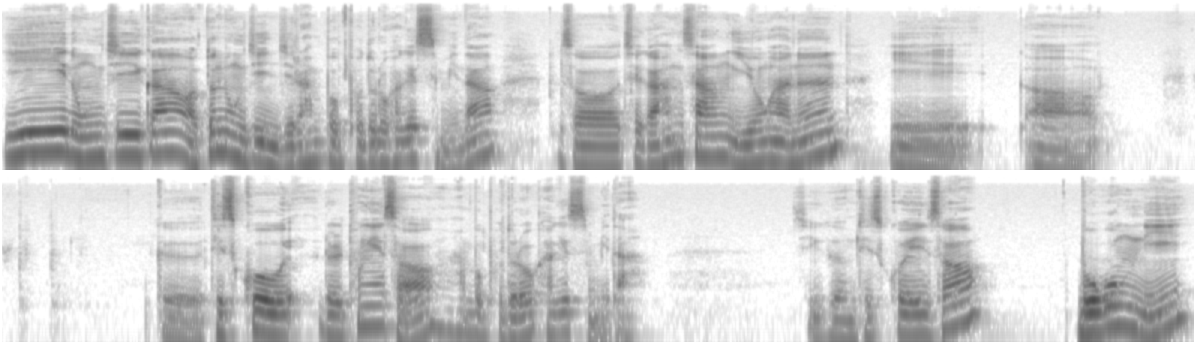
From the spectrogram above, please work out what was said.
이 농지가 어떤 농지인지를 한번 보도록 하겠습니다. 그래서 제가 항상 이용하는 이, 어, 그 디스코를 통해서 한번 보도록 하겠습니다. 지금 디스코에서 모공리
